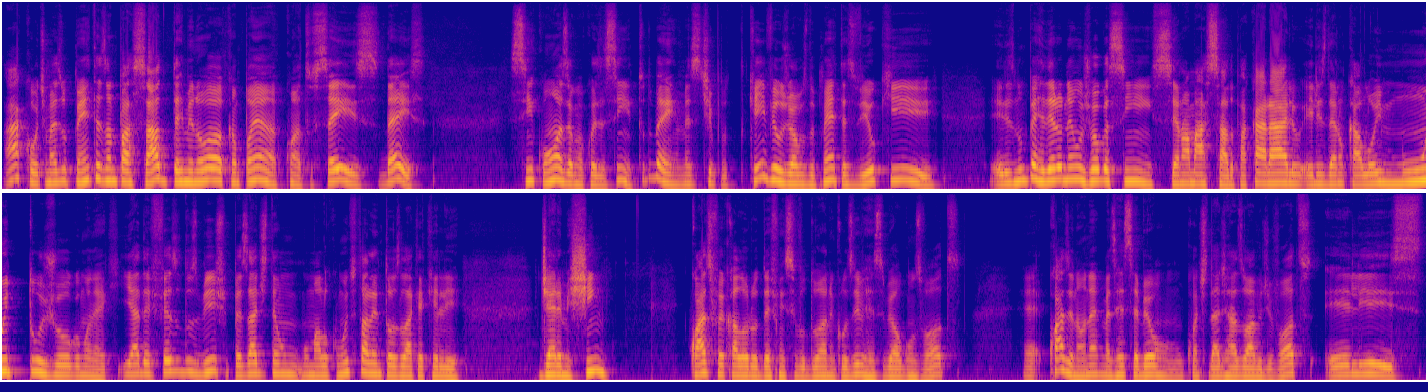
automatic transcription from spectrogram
Ah, coach, mas o Panthers ano passado terminou a campanha quanto? 6, 10? 5, 11, alguma coisa assim? Tudo bem, mas tipo, quem viu os jogos do Panthers viu que eles não perderam nenhum jogo assim, sendo amassado pra caralho. Eles deram calor em muito jogo, moleque. E a defesa dos bichos, apesar de ter um, um maluco muito talentoso lá, que é aquele Jeremy Sheen, quase foi calor defensivo do ano, inclusive, recebeu alguns votos. É, quase não, né? Mas recebeu uma quantidade razoável de votos. Eles.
